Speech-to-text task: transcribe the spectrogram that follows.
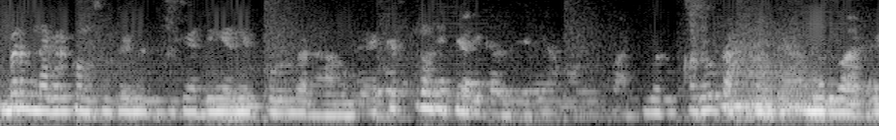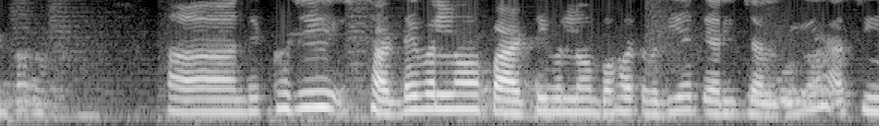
ਮੈਡਮ ਨਗਰ ਕੌਂਸਲ ਦੇ ਨਜ਼ਦੀਕ ਕੈਦੀਆਂ ਨੇ ਚੋਣ ਦਾ ਨਾਮ ਹੈ ਕਿਸ ਤਰ੍ਹਾਂ ਦੀ ਤਿਆਰੀ ਕਰ ਰਹੇ ਹੈ ਪਾਰਟੀ ਵੱਲੋਂ ਕਦੋਂ ਤੱਕ ਉਮੀਦਵਾਰ ਦੇ ਘਰ ਦੇਖੋ ਜੀ, ਸਾਡੇ ਵੱਲੋਂ, ਪਾਰਟੀ ਵੱਲੋਂ ਬਹੁਤ ਵਧੀਆ ਤਿਆਰੀ ਚੱਲ ਰਹੀ ਹੈ। ਅਸੀਂ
